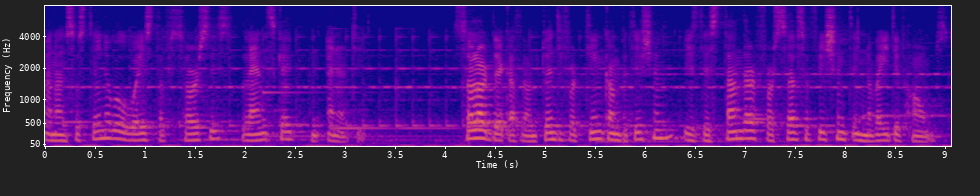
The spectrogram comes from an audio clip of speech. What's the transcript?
an unsustainable waste of sources, landscape, and energy. Solar Decathlon 2014 competition is the standard for self-sufficient innovative homes.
